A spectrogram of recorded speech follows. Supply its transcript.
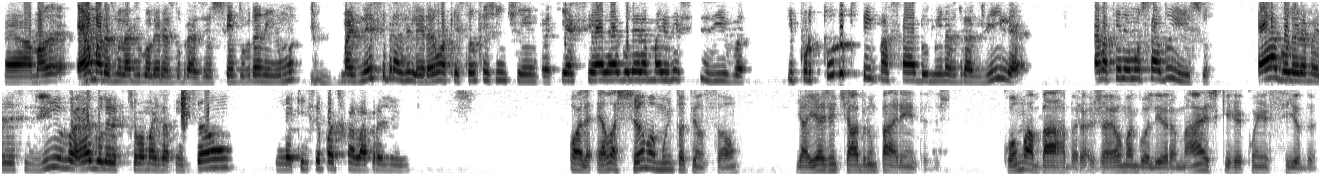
É uma, é uma das melhores goleiras do Brasil, sem dúvida nenhuma. Mas nesse Brasileirão, a questão que a gente entra aqui é se ela é a goleira mais decisiva. E por tudo que tem passado o Minas Brasília, ela tem demonstrado isso. É a goleira mais decisiva? É a goleira que chama mais atenção? E o que você pode falar pra gente? Olha, ela chama muito atenção. E aí a gente abre um parênteses. Como a Bárbara já é uma goleira mais que reconhecida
